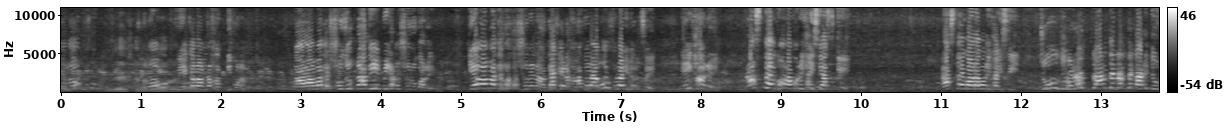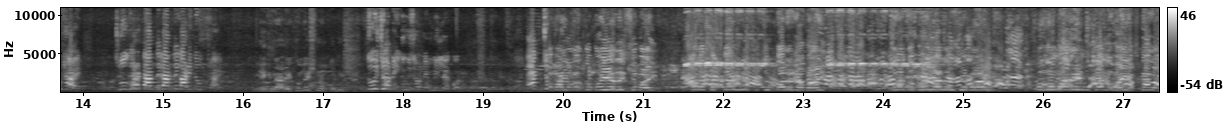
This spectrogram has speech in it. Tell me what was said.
কোনো আমরা হাত দিব না। তারা আমাদের সুযোগ দিয়ে পিটানো শুরু করে। কেউ আমাদের কথা শুনে না। দেখেন হাতের আঙুল ফুলাই ফেলছে। এইখানে রাস্তায় গড়াগড়ি খাইছি আজকে। রাস্তায় গড়াগড়ি খাইছি। চুল ধরে টানতে টানতে গাড়িতে উঠায়। চুল ধরে টানতে টানতে গাড়িতে উঠায়। এক নারী পুলিশ না পুরুষ? দুইজনই দুইজনই মিলে করে। একজন ভাই ওরা তো বইয়া রয়েছে ভাই। ওরা তো কাউকে কিছু করে না ভাই। ওরা তো বইয়া রয়েছে ভাই। ওকে মারেন কেন ভাই আপনারা?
